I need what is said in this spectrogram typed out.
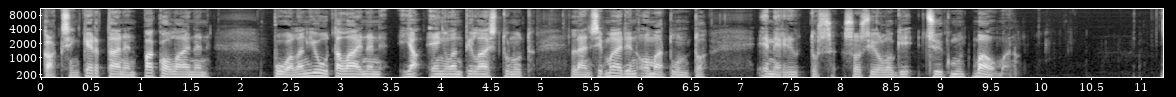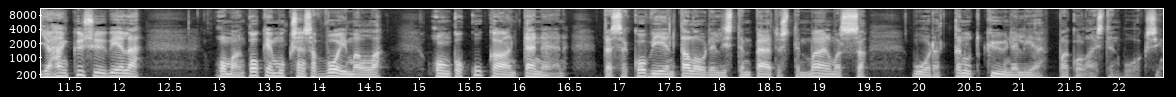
kaksinkertainen pakolainen, puolan juutalainen ja englantilaistunut länsimaiden omatunto – emeritus-sosiologi Zygmunt Bauman. Ja hän kysyy vielä oman kokemuksensa voimalla, onko kukaan tänään tässä kovien taloudellisten päätösten maailmassa vuodattanut kyyneliä pakolaisten vuoksi.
